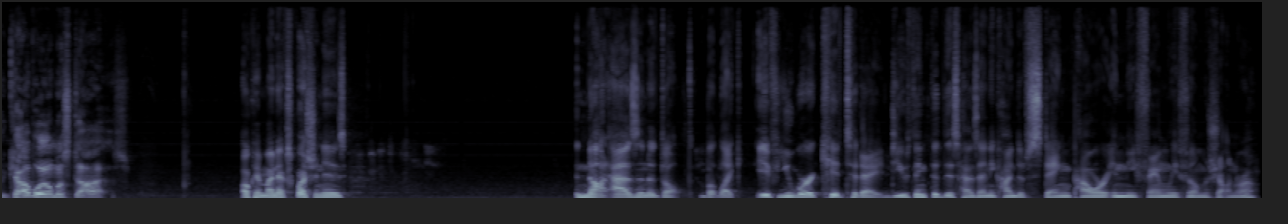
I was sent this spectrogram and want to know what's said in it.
The cowboy almost dies. Okay, my next question is not as an adult, but like if you were a kid today, do you think that this has any kind of staying power in the family film genre?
